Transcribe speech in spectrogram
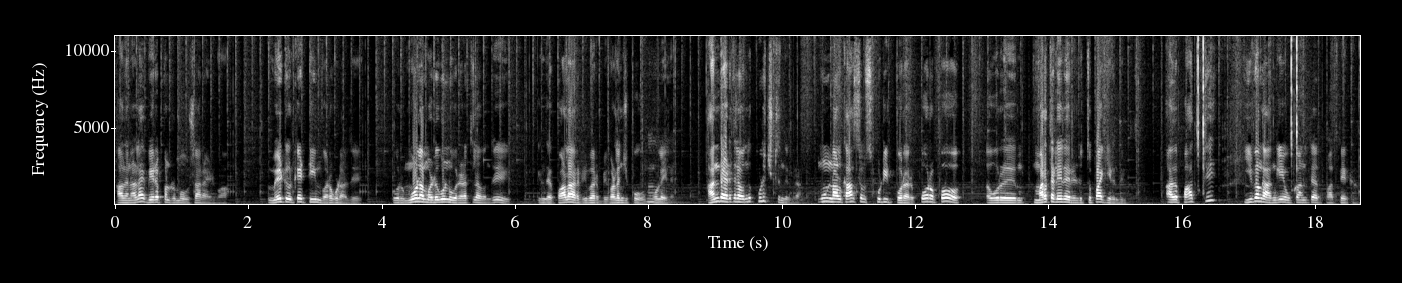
அதனால் வீரப்பன் ரொம்ப உஷாராயிடுவான் மேட்டூருக்கே டீம் வரக்கூடாது. ஒரு மூலமடுவுன்னு ஒரு இடத்துல வந்து இந்த பாலாறு ரிவர் இப்படி வளைஞ்சு போகும் மூலையில். அந்த இடத்துல வந்து குளிச்சுட்டு இருந்திருக்காங்க மூணு நாலு கான்ஸ்டபிள்ஸ் கூட்டிகிட்டு போகிறாரு போகிறப்போ ஒரு மரத்தடியில் ரெண்டு துப்பாக்கி இருந்துருக்கு. அதை பார்த்துட்டு இவங்க அங்கேயே உட்காந்துட்டு அதை பார்த்துட்டே இருக்காங்க.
